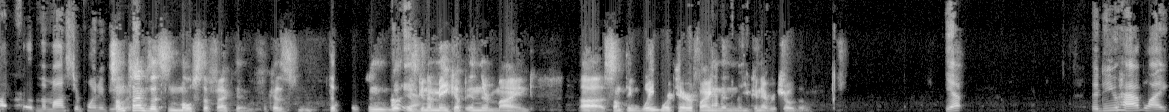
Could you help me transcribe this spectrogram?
like from the monster point of view. sometimes that's most effective because the person Oh, what is yeah. going to make up in their mind uh, something way more terrifying than you can ever show them. Yep. Do you have like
